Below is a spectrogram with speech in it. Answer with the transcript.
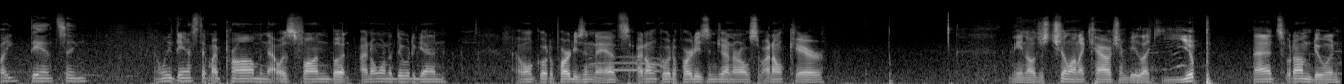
like dancing. I only danced at my prom, and that was fun, but I don't want to do it again. I won't go to parties and dance. I don't go to parties in general, so I don't care. I mean, I'll just chill on a couch and be like, yep, that's what I'm doing.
